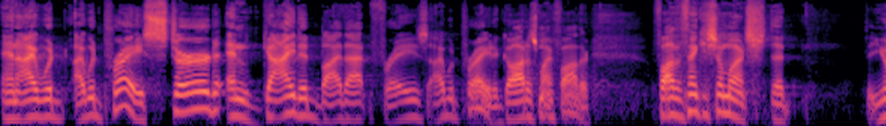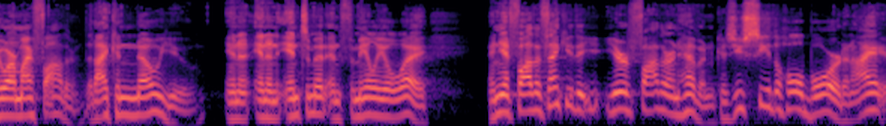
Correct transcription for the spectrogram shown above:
and I would, I would pray, stirred and guided by that phrase. I would pray to God as my Father. Father, thank you so much that, that you are my Father, that I can know you in, a, in an intimate and familial way. And yet, Father, thank you that you're Father in heaven because you see the whole board, and I,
